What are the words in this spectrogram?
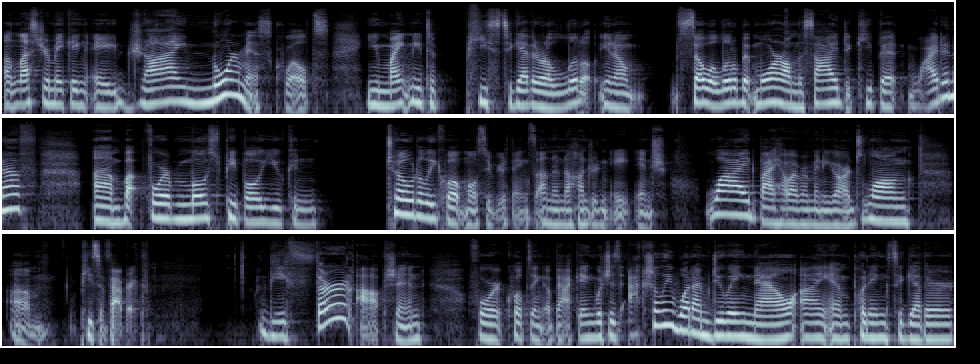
Unless you're making a ginormous quilt, you might need to piece together a little, you know, sew a little bit more on the side to keep it wide enough. Um, but for most people, you can totally quilt most of your things on an 108 inch wide by however many yards long um, piece of fabric. The third option for quilting a backing, which is actually what I'm doing now, I am putting together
